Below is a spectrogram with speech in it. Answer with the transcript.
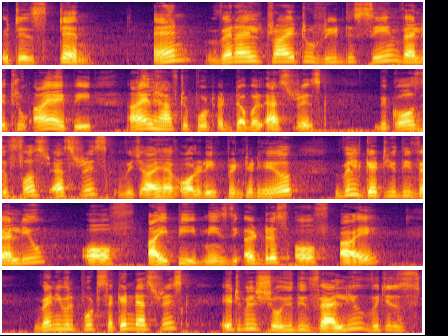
it is 10 and when I'll try to read the same value through IIP I'll have to put a double asterisk because the first asterisk which I have already printed here will get you the value of IP means the address of I. When you will put second asterisk it will show you the value which is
